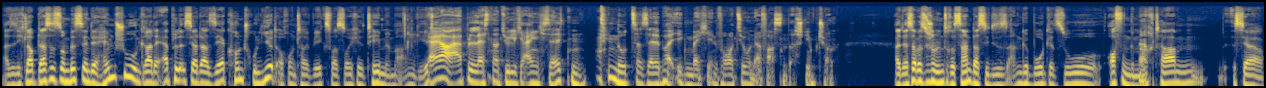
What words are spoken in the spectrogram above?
also ich glaube, das ist so ein bisschen der Hemmschuh und gerade Apple ist ja da sehr kontrolliert auch unterwegs, was solche Themen immer angeht. Ja, ja, Apple lässt natürlich eigentlich selten den Nutzer selber irgendwelche Informationen erfassen, das stimmt schon. Also deshalb ist es schon interessant, dass sie dieses Angebot jetzt so offen gemacht ja. haben. Ist ja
